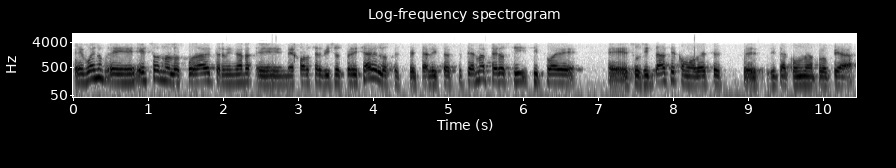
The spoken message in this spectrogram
Eh, bueno, eh, eso nos los podrá determinar eh, mejor servicios periciales, los especialistas de este tema, pero sí, sí puede eh, suscitarse, como a veces se suscita con una propia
